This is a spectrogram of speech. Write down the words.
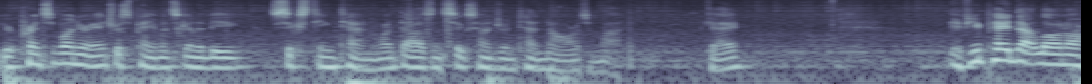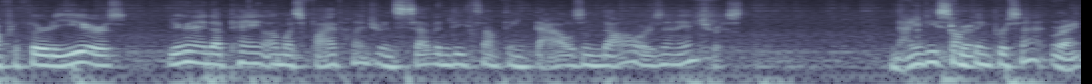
your principal and your interest payment is going to be 1610, $1,610 a month. Okay? If you paid that loan off for 30 years, you're going to end up paying almost 570 something thousand dollars in interest. 90 something percent. Right.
